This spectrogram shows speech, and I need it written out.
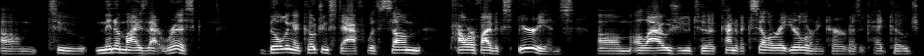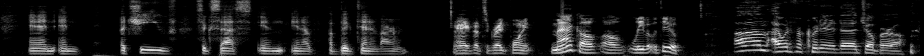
um, to minimize that risk, building a coaching staff with some Power Five experience um, allows you to kind of accelerate your learning curve as a head coach and and achieve success in in a, a Big Ten environment. Hey, that's a great point, Mac. I'll, I'll leave it with you. Um, I would have recruited uh, Joe Burrow.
